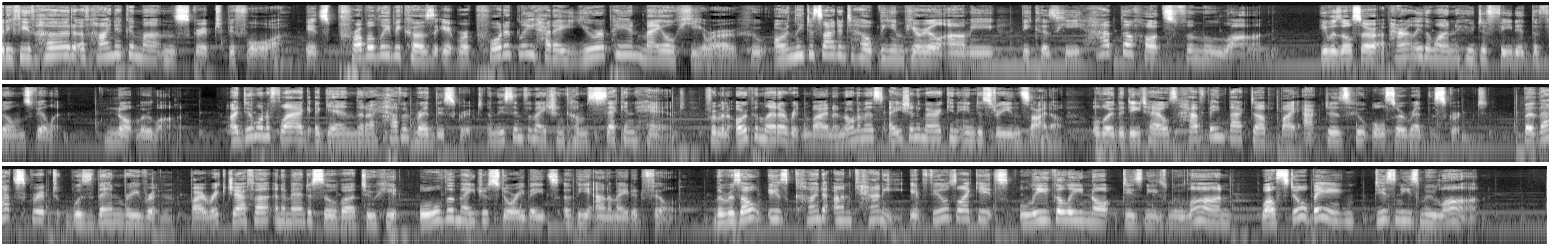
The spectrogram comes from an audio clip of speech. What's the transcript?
But if you've heard of and Martin's script before, it's probably because it reportedly had a European male hero who only decided to help the Imperial Army because he had the hots for Mulan. He was also apparently the one who defeated the film's villain, not Mulan. I do want to flag again that I haven't read this script, and this information comes secondhand from an open letter written by an anonymous Asian American industry insider, although the details have been backed up by actors who also read the script. But that script was then rewritten by Rick Jaffa and Amanda Silver to hit all the major story beats of the animated film. The result is kinda uncanny. It feels like it's legally not Disney's Mulan, while still being Disney's Mulan.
